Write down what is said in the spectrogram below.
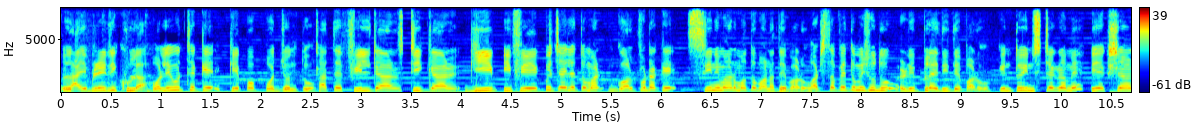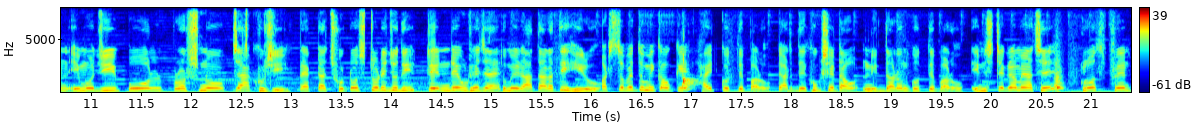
লাইব্রেরি খোলা বলিউড থেকে কেপপ পর্যন্ত। সাথে ফিল্টার স্টিকার গিফট ইফেক্ট চাইলে তোমার গল্পটাকে সিনেমার মতো বানাতে পারো। হোয়াটসঅ্যাপে তুমি শুধু রিপ্লাই দিতে পারো। কিন্তু ইনস্টাগ্রামে রিয়েকশন ইমোজি পোল প্রশ্ন, যা খুশি একটা ছোট স্টোরি যদি ট্রেন্ডে উঠে যায়, তুমি রাতারাতি হিরো হোয়াটসঅ্যাপে তুমি কাউকে হাইড করতে পারো, যার দেখুক সেটাও নির্ধারণ করতে পারো। ইনস্টাগ্রামে আছে ক্লোজ ফ্রেন্ড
